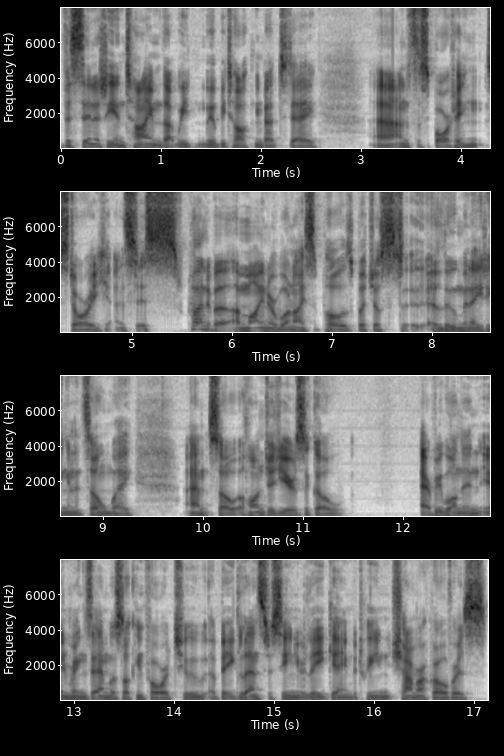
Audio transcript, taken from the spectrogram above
vicinity and time that we, we'll be talking about today. Uh, and it's a sporting story. It's, it's kind of a, a, minor one, I suppose, but just illuminating in its own way. Um, so, 100 years ago, everyone in, in Ringsend was looking forward to a big Leinster Senior League game between Shamrock Rovers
